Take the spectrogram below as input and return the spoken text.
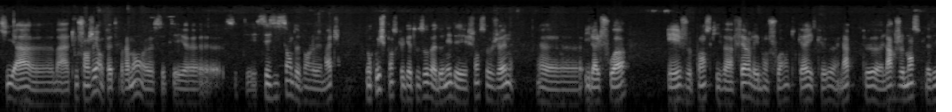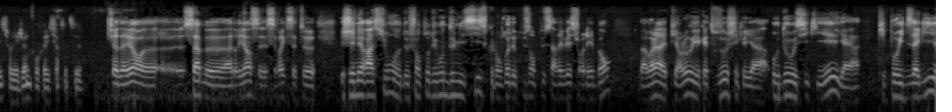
qui a euh, bah, tout changé en fait. Vraiment, euh, c'était euh, c'était saisissant devant le match. Donc oui, je pense que Gattuso va donner des chances aux jeunes. il a le choix. et je pense qu'il va faire les bons choix, en tout cas, et que Naples peut largement se baser sur les jeunes pour réussir cette saison. Tiens, d'ailleurs, Sam, Adrien, c'est vrai que cette génération de champions du monde 2006 que l'on voit de plus en plus arriver sur les bancs, bah voilà, et Pirlo, il y a Gattuso, je sais qu'il y a Odo aussi qui est, il y a Pippo Inzaghi.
